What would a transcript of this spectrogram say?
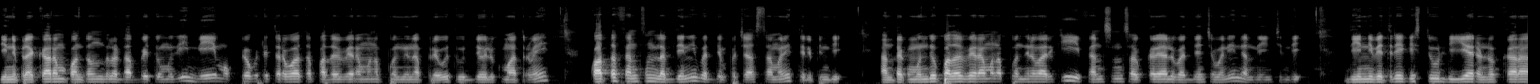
దీని ప్రకారం పంతొమ్మిది వందల డెబ్బై తొమ్మిది మే ముప్పై ఒకటి తర్వాత పదవి విరమణ పొందిన ప్రభుత్వ ఉద్యోగులకు మాత్రమే కొత్త పెన్షన్ లబ్ధిని వర్తింపచేస్తామని తెలిపింది. అంతకుముందు పదవి విరమణ పొందిన వారికి ఈ పెన్షన్ సౌకర్యాలు వర్తించవని నిర్ణయించింది. దీన్ని వ్యతిరేకిస్తూ డిఏ రణుకారా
